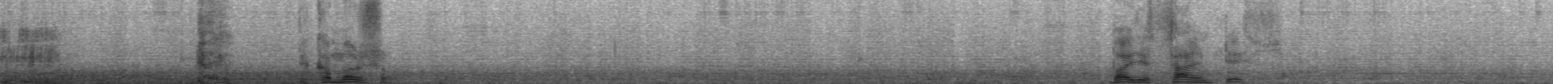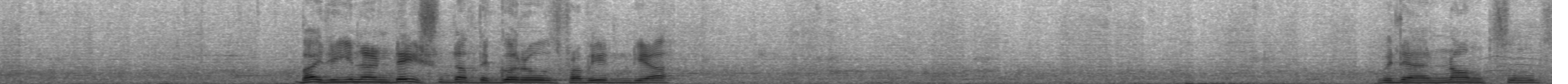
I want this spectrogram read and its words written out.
the commercial, by the scientists, by the inundation of the gurus from India with their nonsense,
